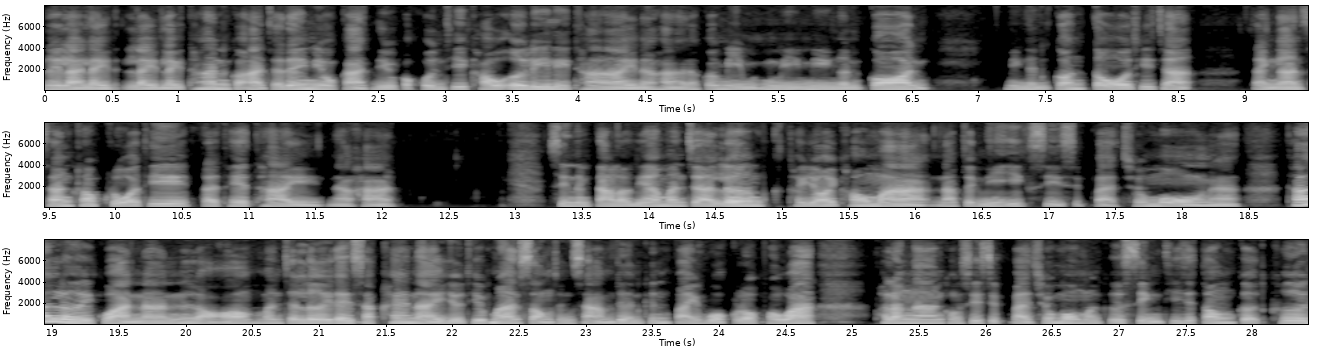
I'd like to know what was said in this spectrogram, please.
ในหลายๆหลายหลายท่านก็อาจจะได้มีโอกาสดีลกับคนที่เขา Early Retire นะคะ แล้วก็มีมีมีเงินก้อน มีเงินก้อนโตที่จะแต่งงานสร้างครอบครัวที่ประเทศไทยนะคะ สิ่งต่างๆ เหล่านี้มันจะเริ่มทยอยเข้ามานับจากนี้อีก 48 ชั่วโมงนะถ้าเลยกว่านั้นหรอมันจะเลยได้สักแค่ไหนอยู่ที่ประมาณ 2-3 เดือนขึ้นไปบวกลบ เพราะว่าพลังงานของ 48 ชั่วโมงมันคือสิ่งที่จะต้องเกิดขึ้น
